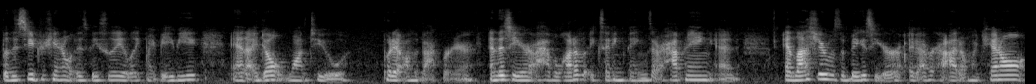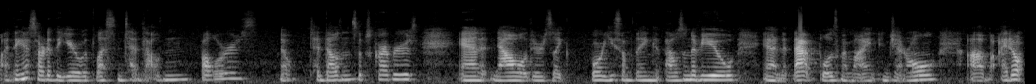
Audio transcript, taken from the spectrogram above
but this YouTube channel is basically like my baby and I don't want to put it on the back burner. And this year I have a lot of exciting things that are happening and And last year was the biggest year I've ever had on my channel. I think I started the year with less than 10,000 followers. No, 10,000 subscribers. And now there's like 40 something a thousand of you and that blows my mind in general um, I don't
